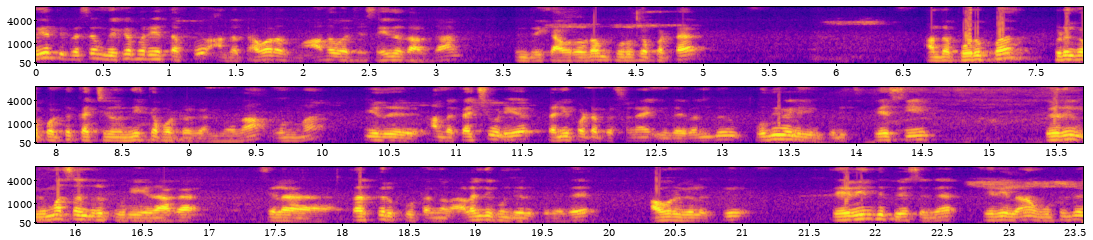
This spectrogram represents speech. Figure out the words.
உயர்த்தி பேச மிகப்பெரிய தப்பு. அந்த தவறு மாதவர்ஜி செய்ததால் தான் இன்றைக்கு அவரிடம் கொடுக்கப்பட்ட அந்த பொறுப்பை பிடுங்கப்பட்டு கட்சியில் நீக்கப்பட்டிருக்கு என்பதுதான் உண்மை. இது அந்த கட்சியுடைய தனிப்பட்ட பிரச்சனை. இதை வந்து பொதுவெளியில் பிடித்து பேசி பெரும் விமர்சனத்திற்குரியதாக சில தற்கரு கூட்டங்கள் அலைந்து கொண்டிருக்கிறது. அவர்களுக்கு தெரிந்து பேசுங்க. தெரியலன்னா விட்டுட்டு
